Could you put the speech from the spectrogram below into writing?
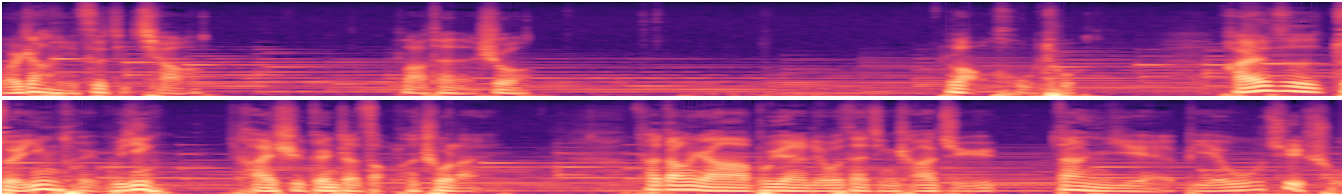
我让你自己瞧。”老太太说：“老糊涂。”孩子嘴硬腿不硬，还是跟着走了出来。他当然啊不愿留在警察局，但也别无去处。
